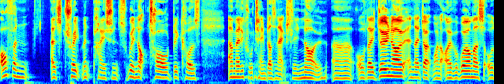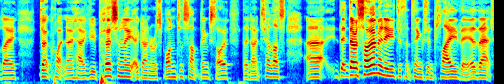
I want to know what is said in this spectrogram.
often as treatment patients, we're not told because our medical team doesn't actually know, uh, or they do know and they don't want to overwhelm us, or they don't quite know how you personally are going to respond to something, so they don't tell us. Uh, th- there are so many different things in play there that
